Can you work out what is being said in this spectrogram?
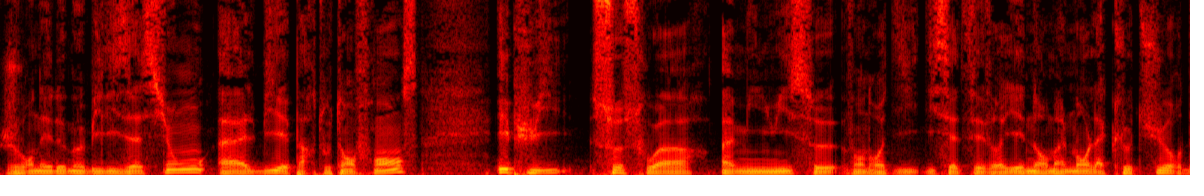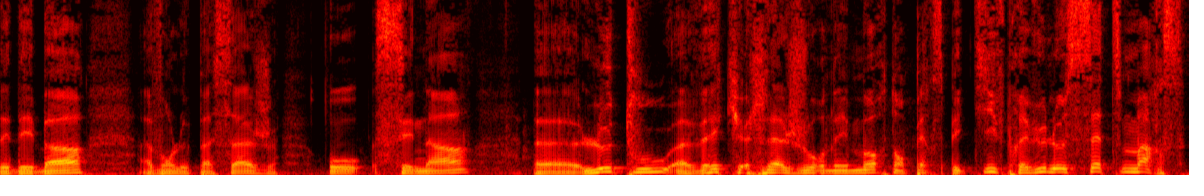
journée de mobilisation à Albi et partout en France. Et puis, ce soir, à minuit, ce vendredi 17 février, normalement la clôture des débats avant le passage au Sénat. Euh, le tout avec la journée morte en perspective prévue le 7 mars.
